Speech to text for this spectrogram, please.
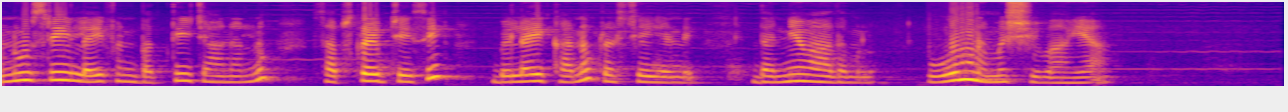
అనుశ్రీ లైఫ్ అండ్ భక్తి ఛానల్ను సబ్స్క్రైబ్ చేసి బెల్ ఐకాన్ను ప్రెస్ చేయండి. ధన్యవాదములు. ఓం నమ శివాయ.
